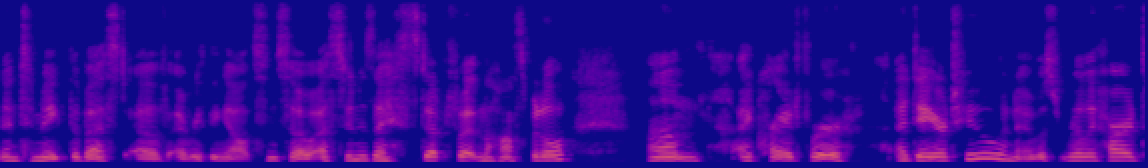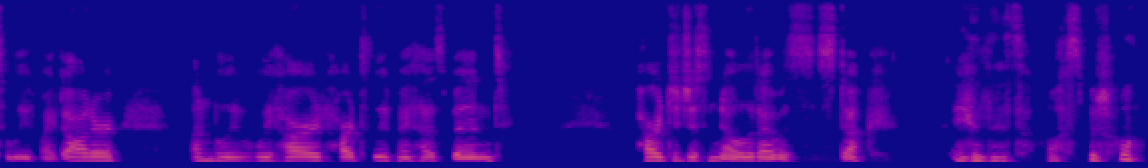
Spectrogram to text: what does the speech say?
and to make the best of everything else. And so, as soon as I stepped foot in the hospital, um, I cried for a day or two, and it was really hard to leave my daughter. Unbelievably hard. Hard to leave my husband. Hard to just know that I was stuck in this hospital.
